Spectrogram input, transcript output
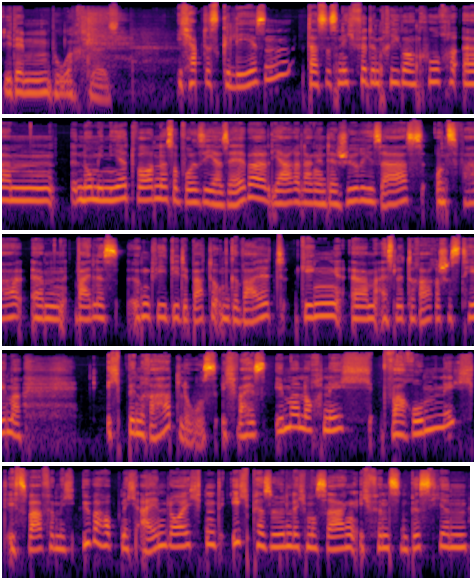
in dem Buch gelöst? Ich habe das gelesen, dass es nicht für den Prix Goncourt ähm, nominiert worden ist, obwohl sie ja selber jahrelang in der Jury saß. Und zwar, ähm, weil es irgendwie die Debatte um Gewalt ging ähm, als literarisches Thema. Ich bin ratlos. Ich weiß immer noch nicht, warum nicht. Es war für mich überhaupt nicht einleuchtend. Ich persönlich muss sagen, ich finde es ein bisschen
